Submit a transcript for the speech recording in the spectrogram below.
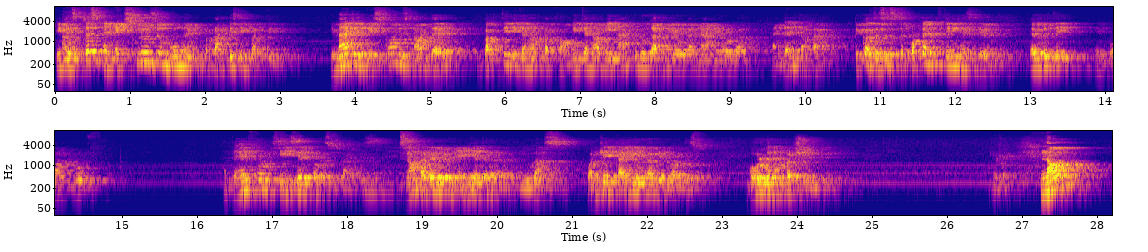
It is just an exclusive movement for practicing bhakti. Imagine if ISKCON is not there, bhakti we cannot perform. We cannot, we have to do karma yoga, jnana yoga, and then come back. Because this is the potent thing has given everything in one roof. And therefore, it's easier for us to practice. It's not available in any other uh, yugas. Only in Kali Yuga we have got this golden opportunity. Okay. Now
